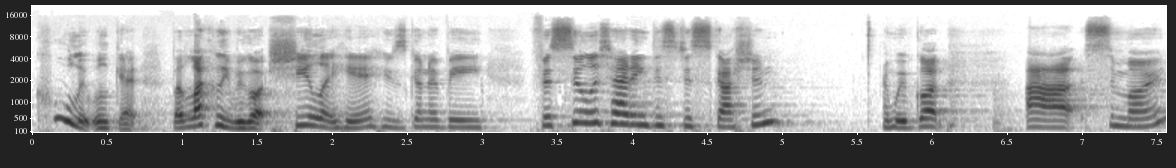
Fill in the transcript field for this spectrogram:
cool it will get. But luckily, we've got Shelagh here who's going to be facilitating this discussion. And we've got uh, Simone.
